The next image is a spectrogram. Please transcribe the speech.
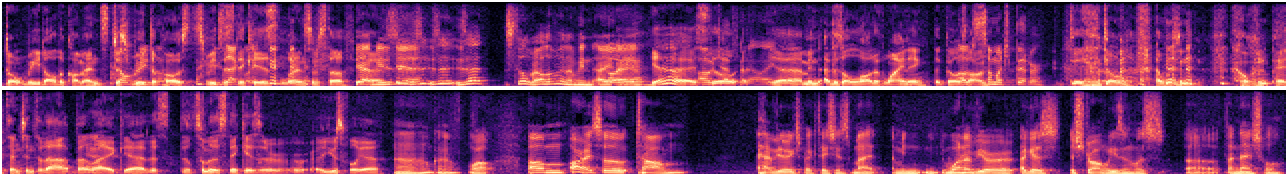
Don't read all the comments. Just read, read the them. posts, read Exactly. the stickers, learn some stuff. Yeah, I mean, is, Yeah. It, is, it, is that still relevant? I mean, I, Oh, I yeah. yeah, it's Oh, still. definitely. Yeah, I mean, there's a lot of whining that goes Oh, on. so much bitter. don't I wouldn't I wouldn't pay attention to that, but Yeah. like yeah, there's, some of the stickers are, are useful. Yeah. Uh, okay. Well, um, all right. So, Tom, have your expectations met? I mean, one of your, I guess, a strong reason was uh, financial,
